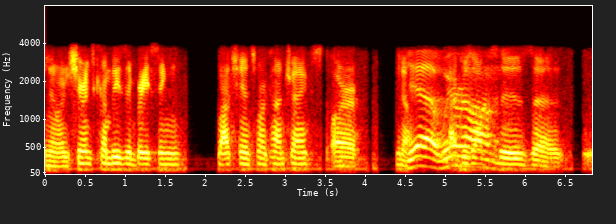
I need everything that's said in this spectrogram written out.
You know, insurance companies embracing blockchain smart contracts, or you know, yeah, we're um, offices. Uh,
